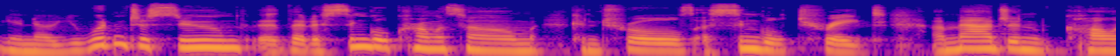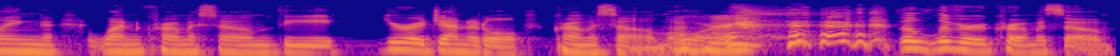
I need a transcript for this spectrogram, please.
you know you wouldn't assume that, a single chromosome controls a single trait. Imagine calling one chromosome the urogenital chromosome or the liver chromosome.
